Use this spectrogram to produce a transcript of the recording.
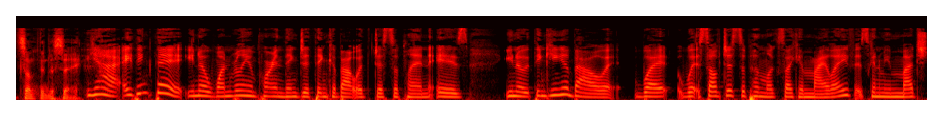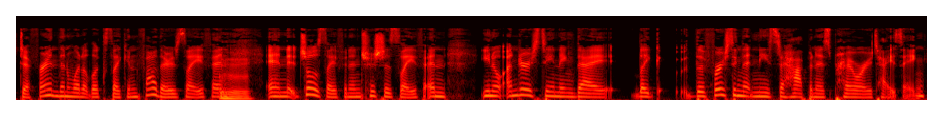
something to say. Yeah, I think that, you know, one really important thing to think about with discipline is, you know, thinking about what what self-discipline looks like in my life is going to be much different than what it looks like in Father's life and mm-hmm. and Joel's life and in Trisha's life. And, you know, understanding that like the first thing that needs to happen is prioritizing.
